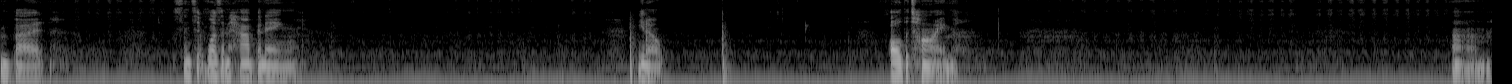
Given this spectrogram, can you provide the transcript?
but since it wasn't happening you know, all the time. Um,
